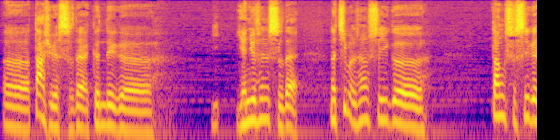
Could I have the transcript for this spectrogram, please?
呃大学时代跟那个研究生时代。那基本上是一个，当时是一个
